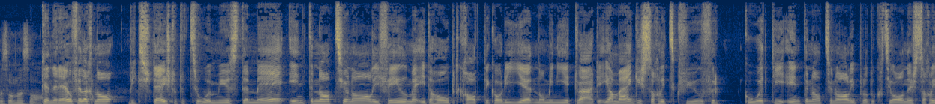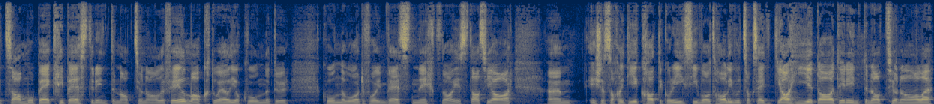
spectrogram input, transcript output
so eine Sache. Generell vielleicht noch, wie stehst du dazu? Müssten mehr internationale Filme in den Hauptkategorien nominiert werden? Ich habe manchmal so ein bisschen das Gefühl, für gute internationale Produktionen ist so ein bisschen Samu Becky bester internationaler Film. Aktuell ja gewonnen, durch, gewonnen worden von Im Westen nichts Neues das Jahr ähm, ist das so ein bisschen die Kategorie gewesen, wo Hollywood so gesagt hat, ja, hier, da, der internationale,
